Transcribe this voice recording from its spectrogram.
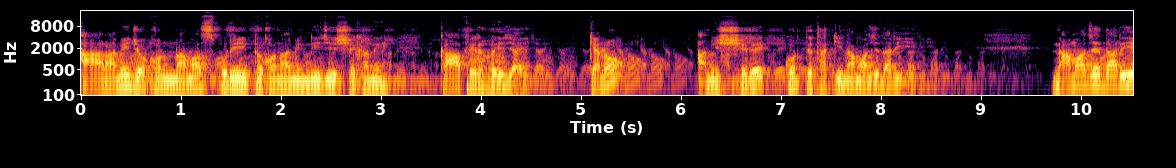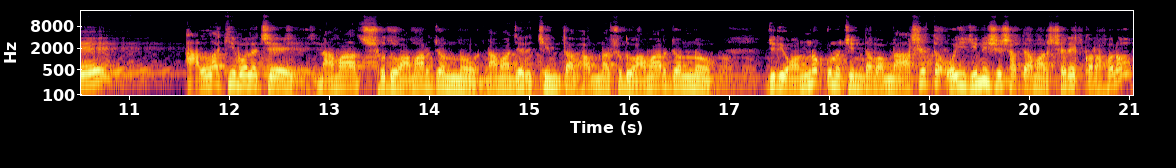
আর আমি যখন নামাজ পড়ি তখন আমি নিজে সেখানে কাফের হয়ে যাই। কেন? আমি সেরেক করতে থাকি নামাজে দাঁড়িয়ে। নামাজে দাঁড়িয়ে আল্লাহ কি বলেছে? নামাজ শুধু আমার জন্য, নামাজের চিন্তা ভাবনা শুধু আমার জন্য। যদি অন্য কোনো চিন্তা ভাবনা আসে, তো ওই জিনিসের সাথে আমার সেরেক করা হলো।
